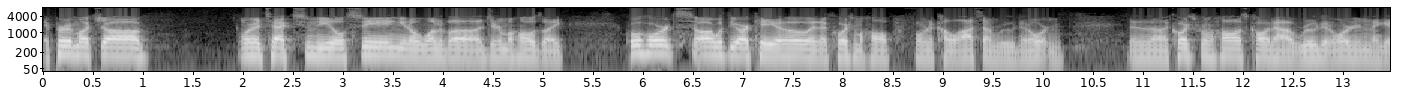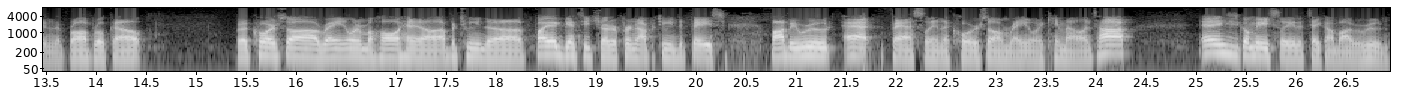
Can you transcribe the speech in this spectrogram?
And pretty much, uh, or attack Sunil Singh, you know, one of uh, Jinder Mahal's like cohorts uh, with the RKO, and of course Mahal performing a collapse on Roode and Orton. And uh, of course Mahal is calling out Roode and Orton, and again the brawl broke out. But of course, uh, Randy Orton Mahal had an opportunity to fight against each other for an opportunity to face Bobby Roode at Fastlane. Of course, um, Randy Orton came out on top, and he's going to be slated to take on Bobby Roode.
